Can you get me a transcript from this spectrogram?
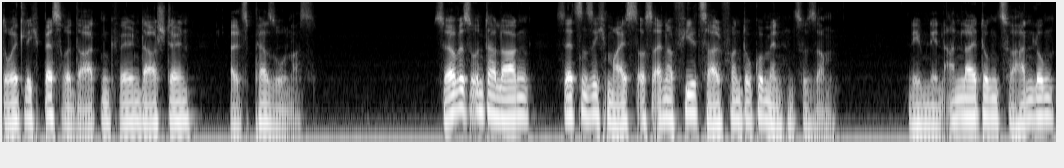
deutlich bessere Datenquellen darstellen als Personas. Serviceunterlagen setzen sich meist aus einer Vielzahl von Dokumenten zusammen. Neben den Anleitungen zur Handlung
